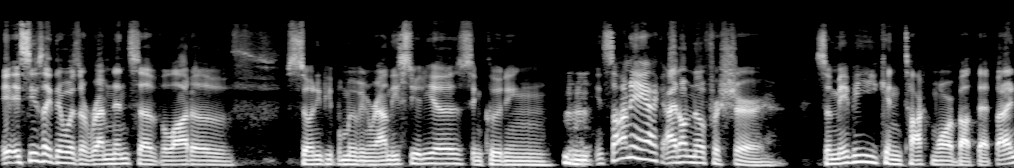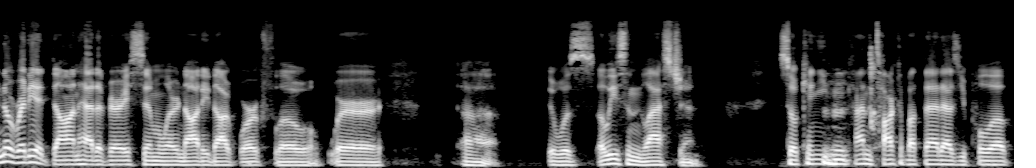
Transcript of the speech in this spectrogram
It, it, seems like there was a remnants of a lot of Sony people moving around these studios, including mm-hmm. Insomniac. I don't know for sure. So maybe you can talk more about that. But I know Ready at Dawn had a very similar Naughty Dog workflow where uh, there was at least in last gen. So can you mm-hmm. kind of talk about that as you pull up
